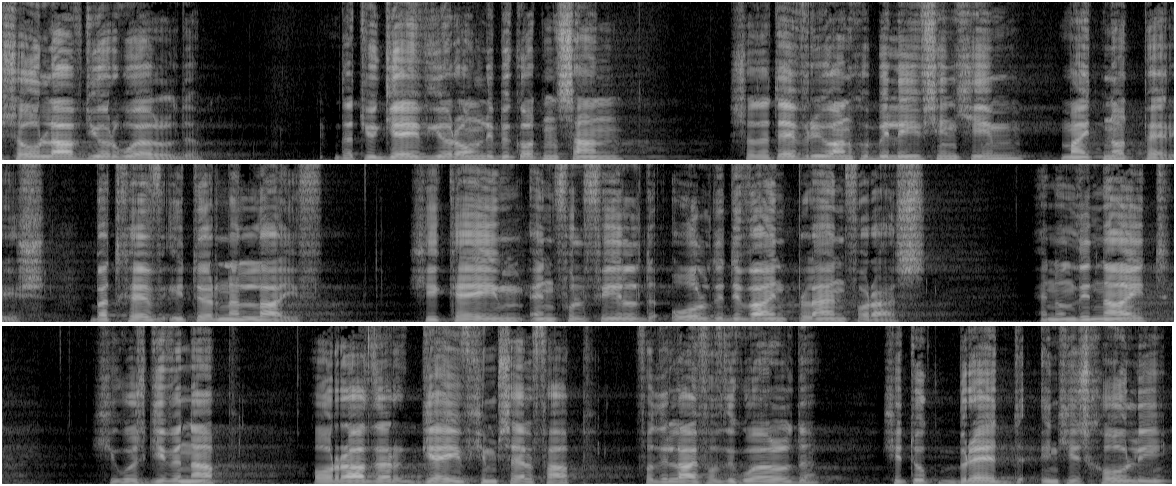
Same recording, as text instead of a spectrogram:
so loved your world that you gave your only begotten Son, so that everyone who believes in him might not perish, but have eternal life. He came and fulfilled all the divine plan for us, and on the night he was given up, or rather gave himself up for the life of the world, he took bread in his holy,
